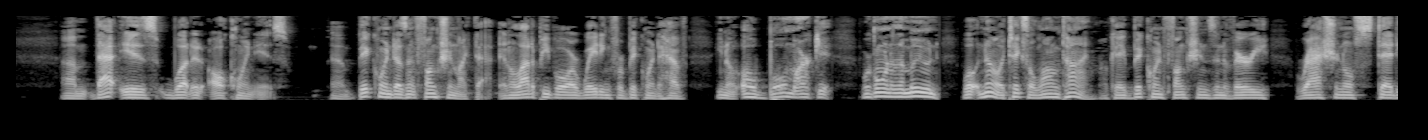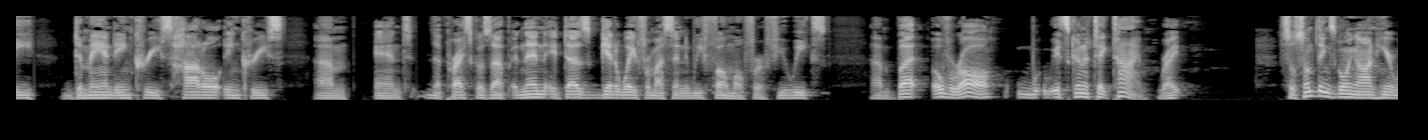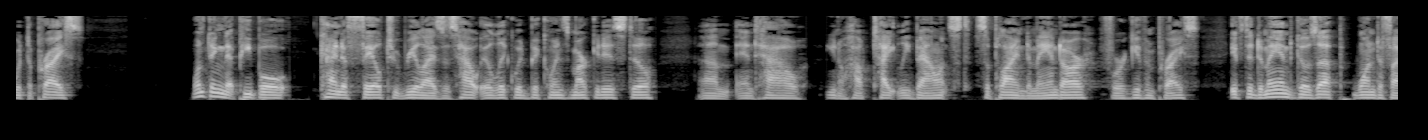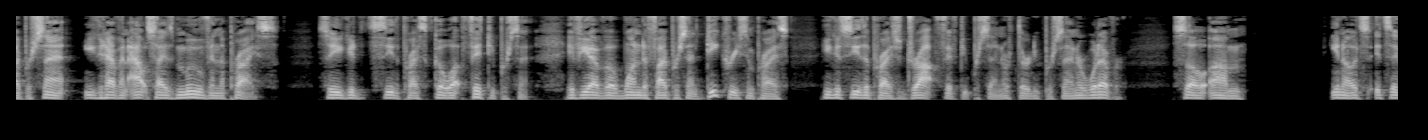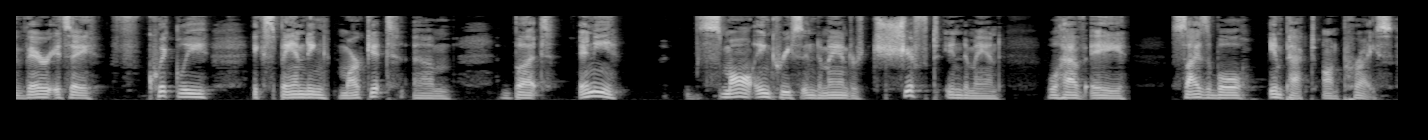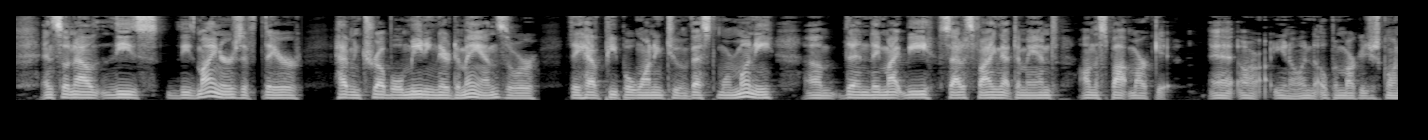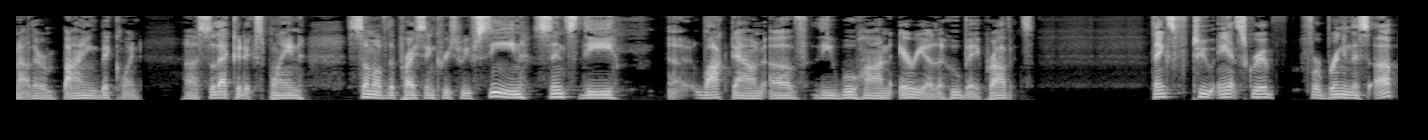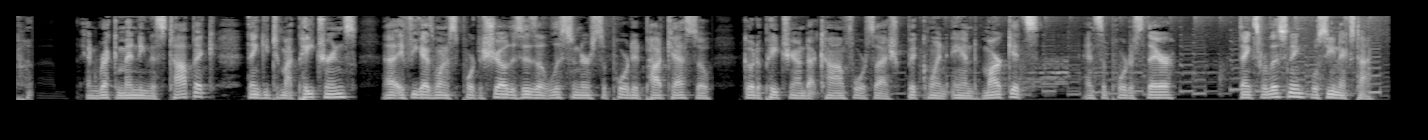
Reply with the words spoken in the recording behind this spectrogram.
Um, that is what an altcoin is. Uh, Bitcoin doesn't function like that. And a lot of people are waiting for Bitcoin to have, you know, oh, bull market. We're going to the moon. Well, no, it takes a long time. Okay. Bitcoin functions in a very rational, steady demand increase, hodl increase. Um, and the price goes up and then it does get away from us and we FOMO for a few weeks. Um, but overall, it's going to take time, right? So something's going on here with the price. One thing that people kind of fail to realize is how illiquid Bitcoin's market is still, um, and how, you know, how tightly balanced supply and demand are for a given price. If the demand goes up one to 5%, you could have an outsized move in the price. So you could see the price go up 50%. If you have a one to 5% decrease in price, you could see the price drop 50% or 30% or whatever. So, um, you know, it's, it's a very, it's a quickly expanding market. Um, but any small increase in demand or shift in demand will have a sizable impact on price. And so now these, these miners, if they're having trouble meeting their demands or they have people wanting to invest more money, um, then they might be satisfying that demand on the spot market, uh, or you know, in the open market, just going out there and buying Bitcoin. Uh, so that could explain some of the price increase we've seen since the uh, lockdown of the Wuhan area, the Hubei province. Thanks to AntScrib for bringing this up and recommending this topic. Thank you to my patrons. Uh, if you guys want to support the show, this is a listener supported podcast. So go to patreon.com forward slash Bitcoin and markets and support us there. Thanks for listening. We'll see you next time.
